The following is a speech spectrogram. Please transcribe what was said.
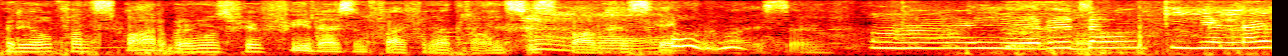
met die hulp van Spar bring ons vir jou R4500 se Spar geskenkbewyse. Ai, Here, dankie julle.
